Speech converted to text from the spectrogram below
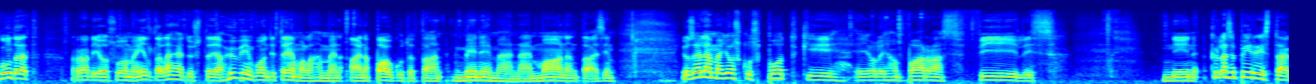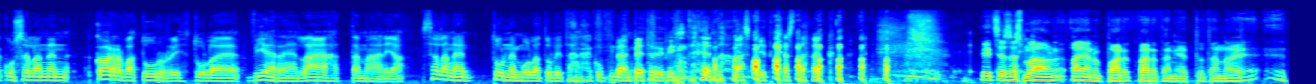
Kuuntelet Radio Suomen iltalähetystä ja hyvinvointiteemallahan me aina paukutetaan menemään näin maanantaisin. Jos elämä joskus potkii, ei ole ihan paras fiilis, niin kyllä se piristää, kun sellainen karvaturri tulee viereen lähettämään ja sellainen tunne mulla tuli tänään, kun näin Petri Rinteen taas pitkästä aikaa. Itse asiassa mä oon ajanut par, partani että, tota, noi, et,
